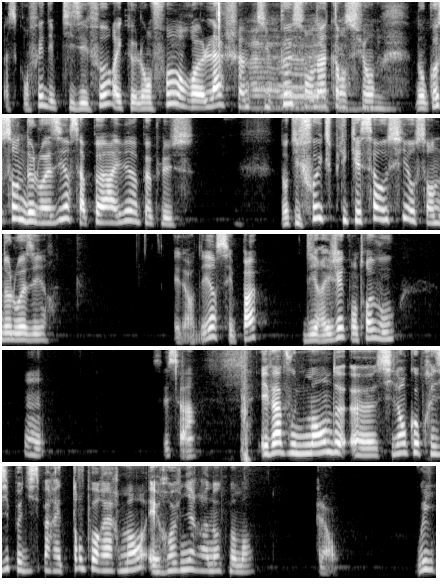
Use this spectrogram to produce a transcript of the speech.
parce qu'on fait des petits efforts et que l'enfant relâche un petit peu son attention. Donc au centre de loisirs, ça peut arriver un peu plus. Donc il faut expliquer ça aussi au centre de loisirs et leur dire c'est pas dirigé contre vous. Mm. C'est ça. Eva vous demande euh, si l'encoprésie peut disparaître temporairement et revenir à un autre moment. Alors, oui,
